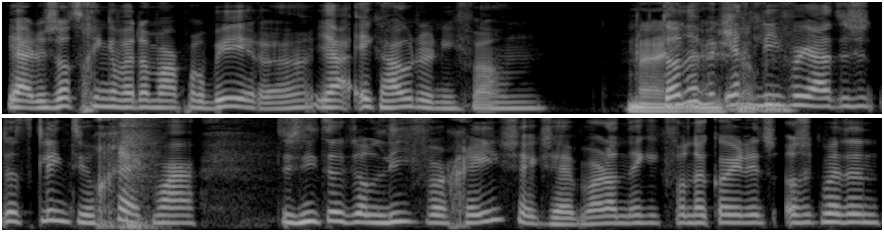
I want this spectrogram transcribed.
Ja, dus dat gingen we dan maar proberen. Ja, ik hou er niet van. Nee, Dan nee, heb ik echt liever, ja, dus dat klinkt heel gek, maar het is niet dat ik dan liever geen seks heb. Maar dan denk ik van, dan kan je net, als ik met een,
